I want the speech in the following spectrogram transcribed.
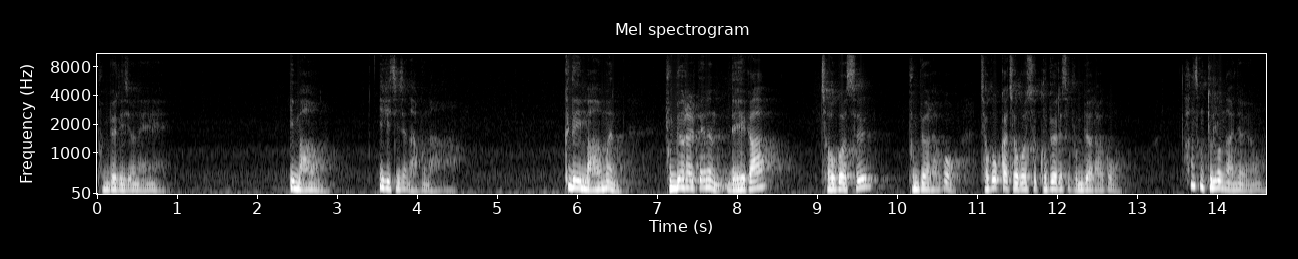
분별 이전에 이 마음 이게 진짜 나구나. 근데 이 마음은 분별할 때는 내가 저것을 분별하고 저것과 저것을 구별해서 분별하고 항상 둘로 나뉘어요.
